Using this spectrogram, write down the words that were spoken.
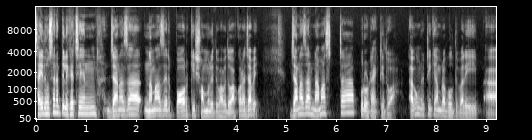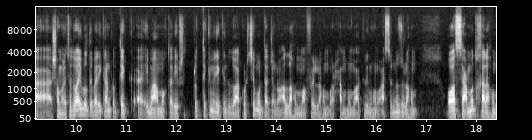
সাইদ হোসেন, আপনি লিখেছেন, জানাজা নামাজের পর কি সম্মিলিতভাবে দোয়া করা যাবে? জানাজার নামাজটা পুরোটা একটি দোয়া এবং এটিকে আমরা বলতে পারি সম্মিলিত দোয়াই বলতে পারি। কারণ প্রত্যেক ইমাম, মুক্তাদি প্রত্যেকে মিলে কিন্তু দোয়া করছে মুর্দার জন্য। আল্লাহ মফিল্লাহম রহমহম আকরিম হম আসনুজুল্লাহম ওয়াসামুদ খালাহম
